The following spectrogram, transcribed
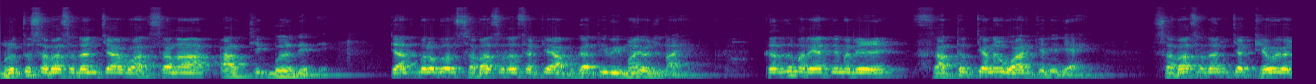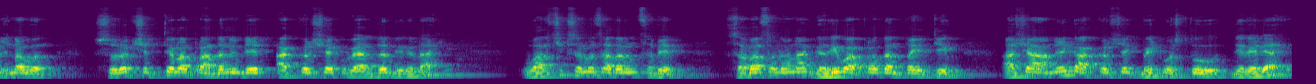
मृत सभासदांच्या वारसांना आर्थिक बळ देते. त्याचबरोबर सभासदासाठी अपघाती विमा योजना आहे. कर्ज मर्यादेमध्ये सातत्यानं वाढ केलेली आहे. सभासदांच्या ठेव योजनावर सुरक्षिततेला प्राधान्य देत आकर्षक व्याजदर दिलेला आहे. वार्षिक सर्वसाधारण सभेत सभासदांना घरी वापरात आणता येतील अशा अनेक आकर्षक भेटवस्तू दिलेल्या आहेत.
